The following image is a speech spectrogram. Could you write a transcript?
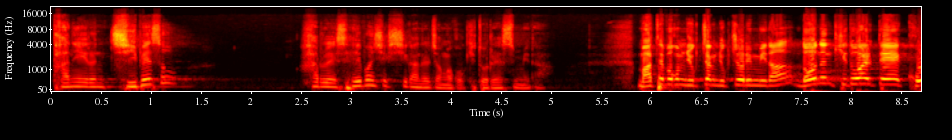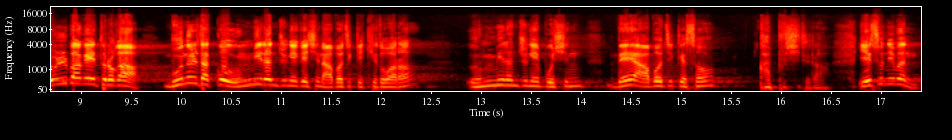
다니엘은 집에서 하루에 세 번씩 시간을 정하고 기도를 했습니다. 마태복음 6장 6절입니다. 너는 기도할 때 골방에 들어가 문을 닫고 은밀한 중에 계신 아버지께 기도하라. 은밀한 중에 보신 내 아버지께서 갚으시리라. 예수님은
